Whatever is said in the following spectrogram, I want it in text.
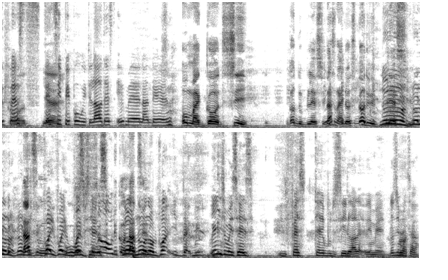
the first yeah. thirty people with the loudest amen, and then Oh my God! See, God will bless you. That's an idea. God will No, bless no, you. no, no, no, no, no. That's Before, before, you- we'll- before you say we'll So- speak on no, that no, thing. no. Before it, like, we- when someone says, you first tell people to say loud amen. Doesn't matter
